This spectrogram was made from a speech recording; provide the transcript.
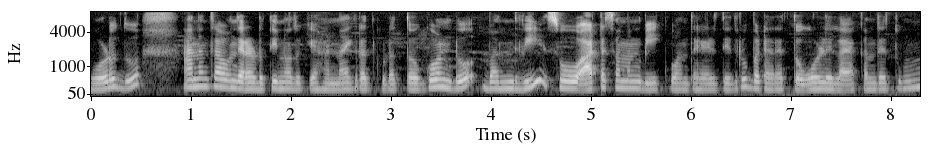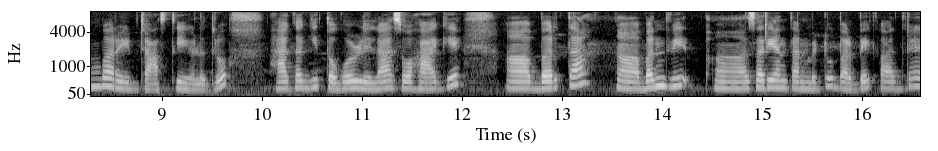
ಹೊಡೆದು, ಆನಂತರ ಒಂದೆರಡು ತಿನ್ನೋದಕ್ಕೆ ಹಣ್ಣಾಗಿರೋದು ಕೂಡ ತೊಗೊಂಡು ಬಂದ್ವಿ. ಸೊ ಆಟ ಸಾಮಾನು ಬೇಕು ಅಂತ ಹೇಳ್ತಿದ್ರು ಬಟ್ ಆದರೆ ತೊಗೊಳ್ಳಿಲ್ಲ. ಯಾಕಂದರೆ ತುಂಬ ರೇಟ್ ಜಾಸ್ತಿ ಹೇಳಿದ್ರು. ಹಾಗಾಗಿ ತೊಗೊಳ್ಳಿಲ್ಲ. ಸೊ ಹಾಗೆ ಬರ್ತಾ ಬಂದ್ವಿ. ಸರಿ ಅಂತ ಅಂದ್ಬಿಟ್ಟು ಬರಬೇಕಾದ್ರೆ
